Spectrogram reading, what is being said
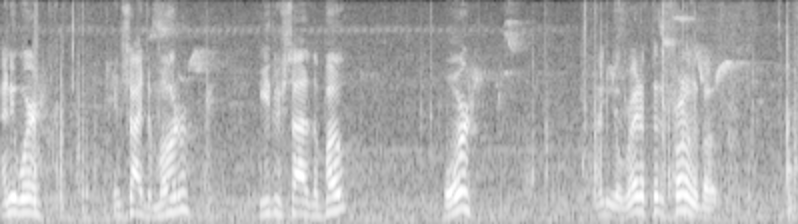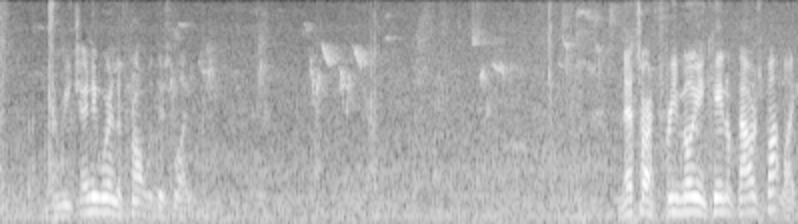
anywhere inside the motor, either side of the boat, or I can go right up to the front of the boat and reach anywhere in the front with this light. And that's our 3 million candle power spotlight.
